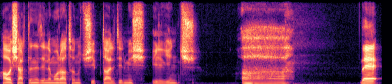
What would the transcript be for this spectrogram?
Hava şartları nedeniyle Morata'nın uçuşu iptal edilmiş. İlginç. Ah. Ve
